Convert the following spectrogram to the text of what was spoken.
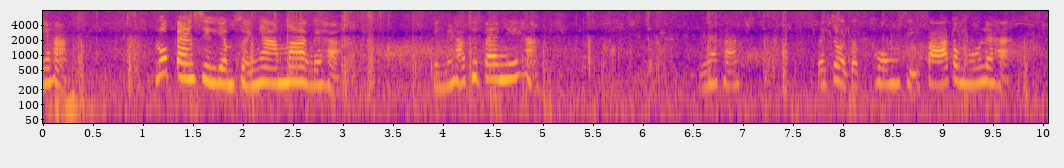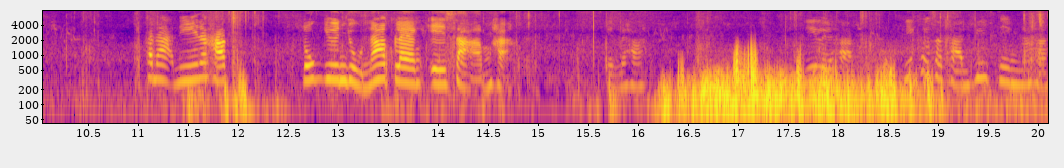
นี่ค่ะ รูปแปลงสี่เหลี่ยมสวยงามมากเลยค่ะ เห็นไหมคะ คือแปลงนี้ค่ะ นี่นะคะไปโจทย์กับธงสีฟ้าตรงนู้นเลยค่ะ ขณะนี้นะคะ ตุ๊กยืนอยู่หน้าแปลง A3 ค่ะ เห็นไหมคะ นี่เลยค่ะ นี่คือสถานที่จริ งนะคะ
